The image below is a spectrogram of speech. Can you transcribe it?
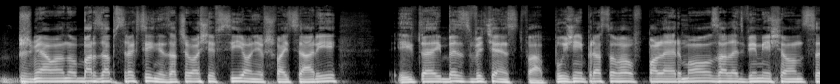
brzmiała no, bardzo abstrakcyjnie. Zaczęła się w Sionie w Szwajcarii, i tutaj bez zwycięstwa. Później pracował w Palermo, zaledwie miesiąc y,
